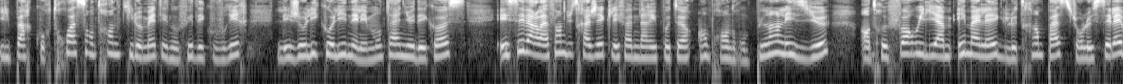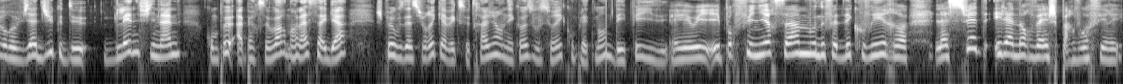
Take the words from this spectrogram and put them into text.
Il parcourt 330 km et nous fait découvrir les jolies collines et les montagnes d'Écosse. Et c'est vers la fin du trajet que les fans d'Harry Potter en prendront plein les yeux. Entre Fort William et Maleg, le train passe sur le célèbre viaduc de Glenfinnan qu'on peut apercevoir dans la saga. Je peux vous assurer qu'avec ce trajet en Écosse, vous serez complètement dépaysé. Et oui, et pour finir, Sam, vous nous faites découvrir euh, la Suède et la Norvège par voie ferrée.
